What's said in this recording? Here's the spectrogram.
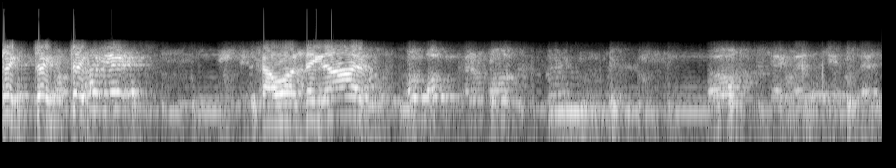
Take, take, take. Come on, take it on. Oh, oh. Oh, okay, that's it, that's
